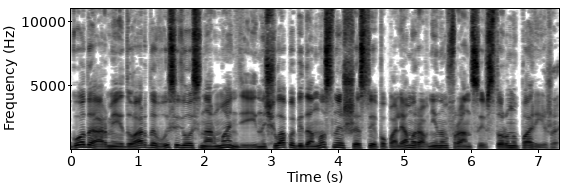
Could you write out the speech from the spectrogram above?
года армия Эдуарда высадилась в Нормандии и начала победоносное шествие по полям и равнинам Франции в сторону Парижа,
